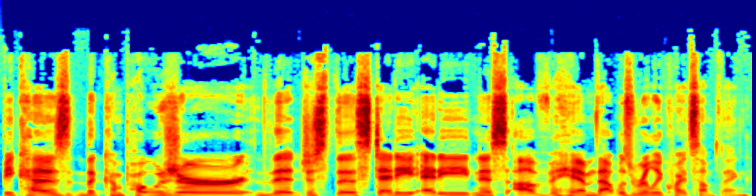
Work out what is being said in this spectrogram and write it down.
because the composure, the just the steady eddiness of him, that was really quite something.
